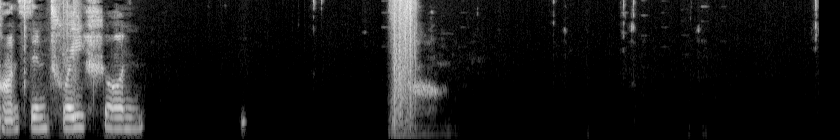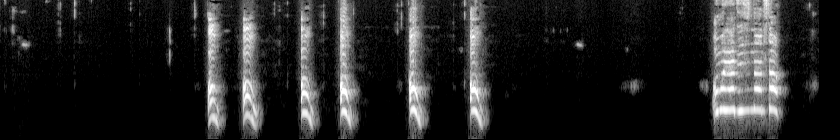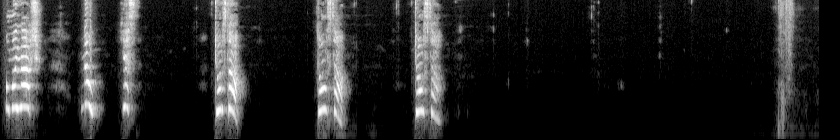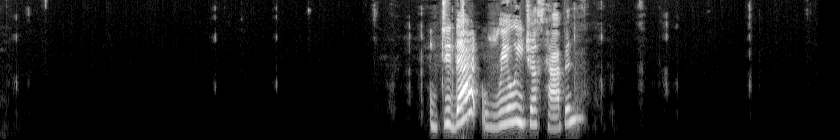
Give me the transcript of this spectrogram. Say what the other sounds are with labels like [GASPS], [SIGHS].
Concentration. Oh, oh, oh, oh, oh. Oh my god, this is non-stop. Oh my gosh. No, yes. Don't stop. Don't stop. Don't stop. Did that really just happen?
